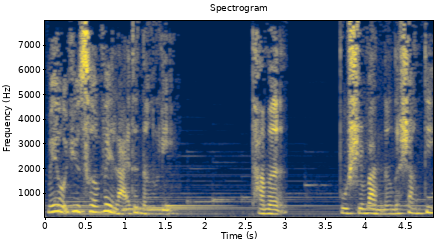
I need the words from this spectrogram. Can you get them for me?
没有预测未来的能力，他们不是万能的上帝。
